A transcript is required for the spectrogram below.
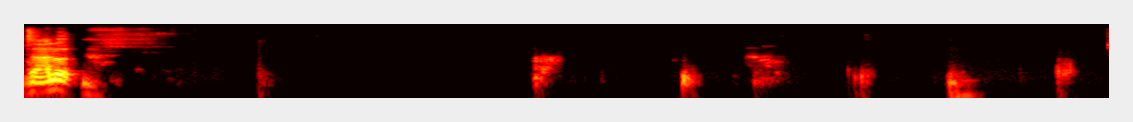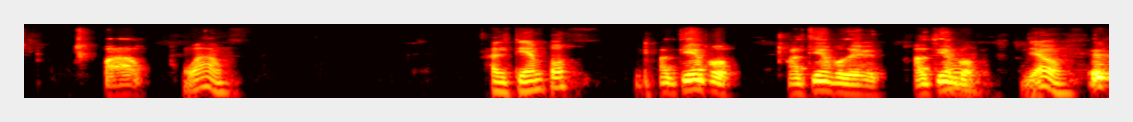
Salud. Wow. Wow. Al tiempo. Al tiempo, al tiempo, David, al tiempo. Yo. Eh,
